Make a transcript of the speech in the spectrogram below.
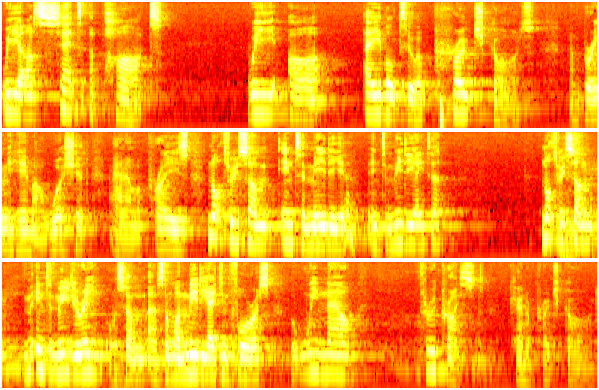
We are set apart. We are able to approach God and bring Him our worship and our praise, not through some intermediator, not through some intermediary or some, uh, someone mediating for us, but we now, through Christ, can approach God.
